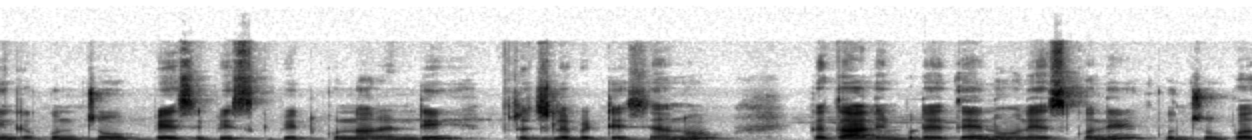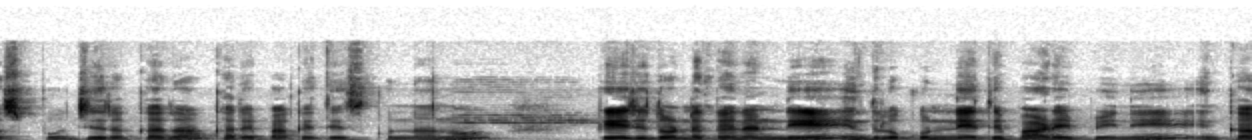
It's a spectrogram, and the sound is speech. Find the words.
ఇంకా కొంచెం ఉప్పేసి పిసికి పెట్టుకున్నానండి. ఫ్రిడ్జ్లో పెట్టేశాను. ఇంకా తాలింపులు అయితే నూనె వేసుకొని కొంచెం పసుపు జీలకర్ర కరివేపాకు అయితే వేసుకున్నాను. కేజీ దొండకాయలండి. ఇందులో కొన్ని అయితే పాడైపోయినాయి. ఇంకా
